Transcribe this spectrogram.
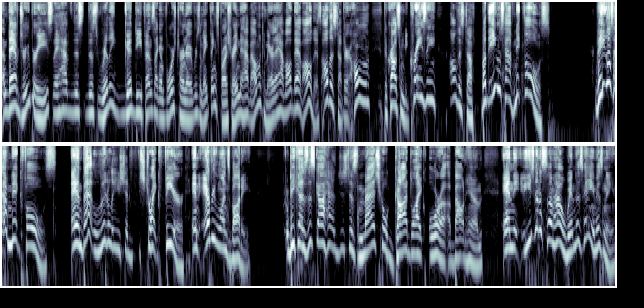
they have Drew Brees. They have this this really good defense that can force turnovers and make things frustrating. They have Alvin Kamara. They have all they have all this all this stuff. They're at home. The crowd's gonna be crazy. All this stuff. But the Eagles have Nick Foles. The Eagles have Nick Foles. And that literally should strike fear in everyone's body because this guy has just this magical godlike aura about him and he's going to somehow win this game isn't he?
